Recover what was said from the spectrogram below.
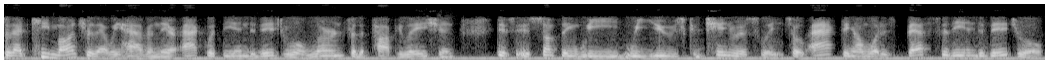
So that key mantra that we have in there, act with the individual, learn for the population, is, is something we, we use continuously. So acting on what is best for the individual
